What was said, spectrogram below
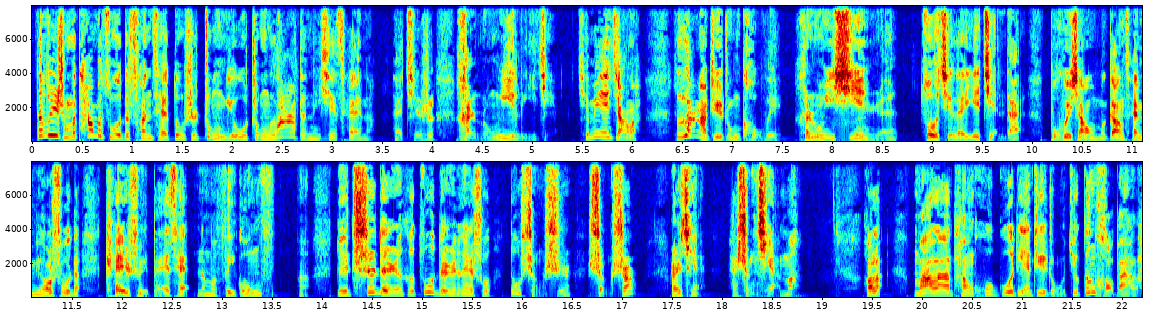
但为什么他们做的川菜都是重油重辣的那些菜呢？哎，其实很容易理解。前面也讲了，辣这种口味很容易吸引人，做起来也简单，不会像我们刚才描述的开水白菜那么费功夫。啊，对吃的人和做的人来说都省时省事儿，而且还省钱嘛。好了，麻辣烫、火锅店这种就更好办了，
